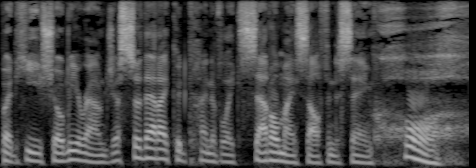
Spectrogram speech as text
but he showed me around just so that I could kind of like settle myself into saying, "Oh,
